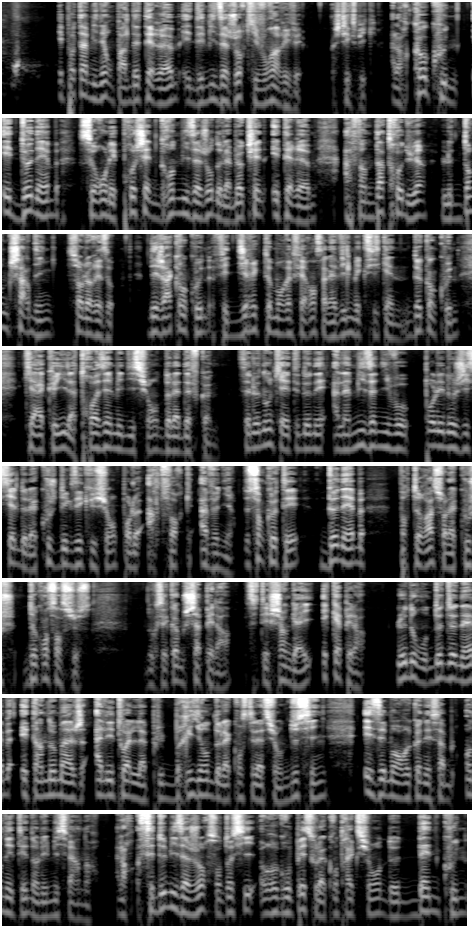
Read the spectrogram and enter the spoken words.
Et pour terminer, on parle d'Ethereum et des mises à jour qui vont arriver. Je t'explique. Alors Cancun et Deneb seront les prochaines grandes mises à jour de la blockchain Ethereum afin d'introduire le dank sharding sur le réseau. Déjà, Cancun fait directement référence à la ville mexicaine de Cancun qui a accueilli la troisième édition de la DEFCON. C'est le nom qui a été donné à la mise à niveau pour les logiciels de la couche d'exécution pour le hard fork à venir. De son côté, Deneb portera sur la couche de consensus. Donc c'est comme Chapella, c'était Shanghai et Capella. Le nom de Deneb est un hommage à l'étoile la plus brillante de la constellation du cygne, aisément reconnaissable en été dans l'hémisphère nord. Alors, ces deux mises à jour sont aussi regroupées sous la contraction de Denkun,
